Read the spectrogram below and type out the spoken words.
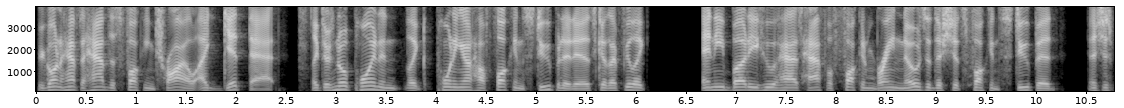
you're going to have to have this fucking trial. I get that. Like there's no point in like pointing out how fucking stupid it is because I feel like anybody who has half a fucking brain knows that this shit's fucking stupid. And it's just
